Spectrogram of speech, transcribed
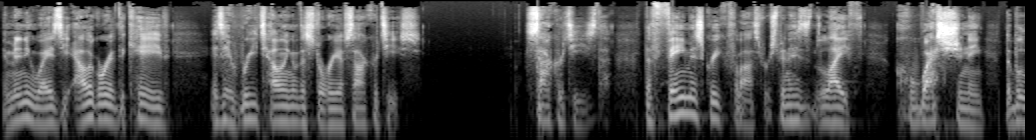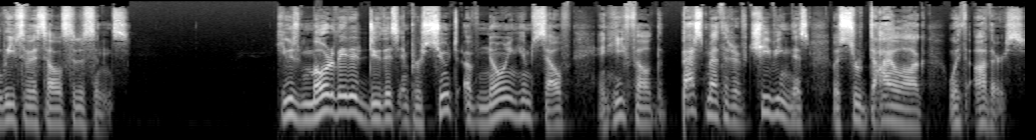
In many ways, the allegory of the cave is a retelling of the story of Socrates. Socrates, the, the famous Greek philosopher, spent his life questioning the beliefs of his fellow citizens. He was motivated to do this in pursuit of knowing himself, and he felt the best method of achieving this was through dialogue with others,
